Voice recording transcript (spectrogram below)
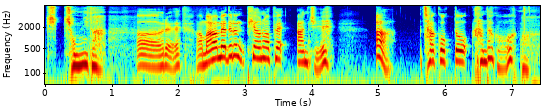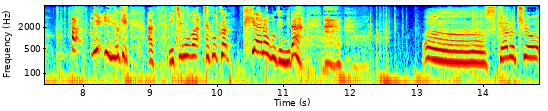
저, 접니다. 아, 그래. 아, 마음에 드는 피아노 앞에 앉지. 아, 작곡도 한다고? 아, 예, 예, 여기. 아, 이 친구가 작곡한 피아노 곡입니다. 어, 스케르치오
